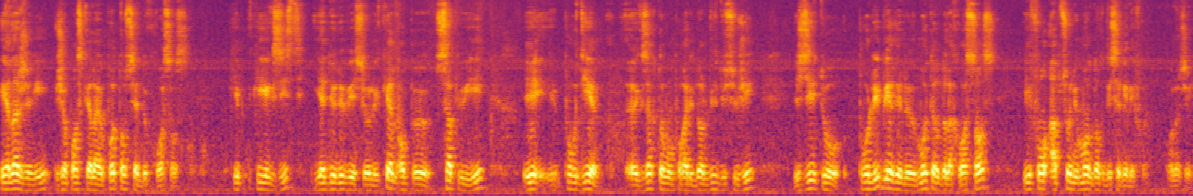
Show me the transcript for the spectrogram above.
Et l'Algérie, je pense qu'elle a un potentiel de croissance qui, existe. Il y a des leviers sur lesquels on peut s'appuyer. Et pour dire exactement, pour aller dans le vif du sujet, je dis pour libérer le moteur de la croissance, il faut absolument donc desserrer les freins en Algérie.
